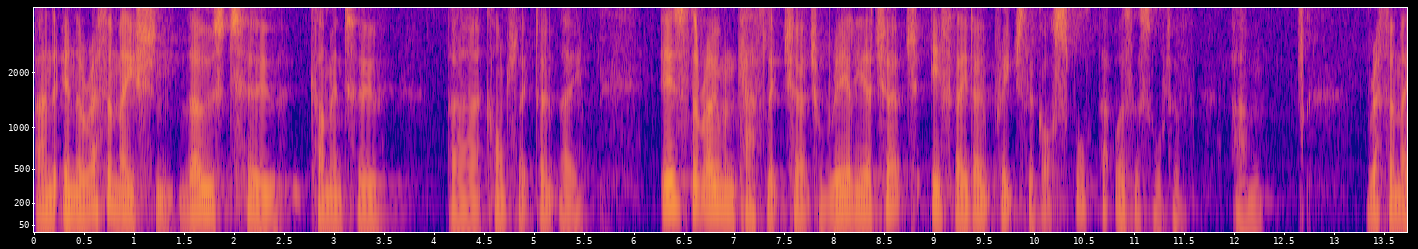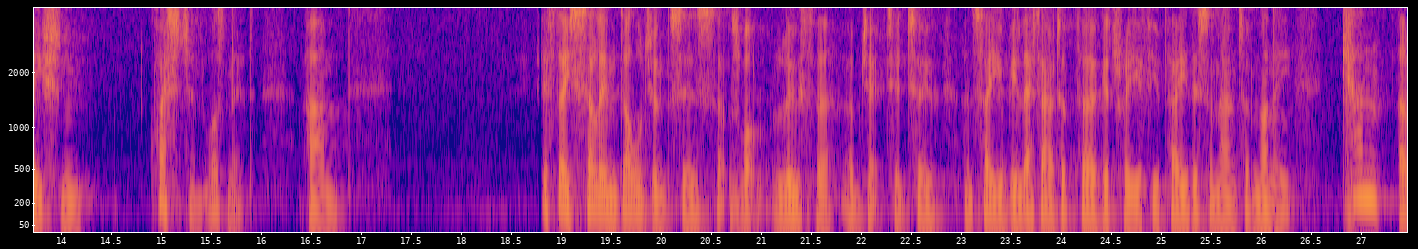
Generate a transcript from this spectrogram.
And in the Reformation, those two come into uh, conflict, don't they? Is the Roman Catholic Church really a church if they don't preach the gospel? That was the sort of um, Reformation question, wasn't it? Um, if they sell indulgences, that was what Luther objected to, and say you'll be let out of purgatory if you pay this amount of money, can a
